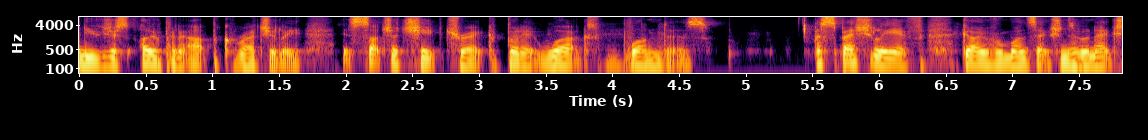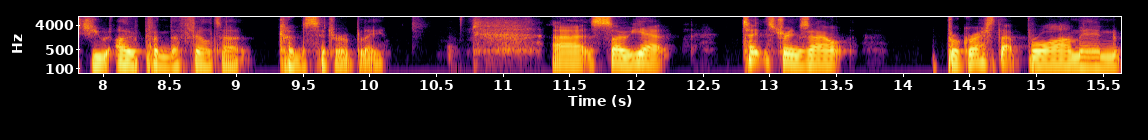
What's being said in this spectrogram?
and you just open it up gradually. It's such a cheap trick, but it works wonders, especially if going from one section to the next, you open the filter considerably. Uh, so, yeah, take the strings out, progress that boîme in.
